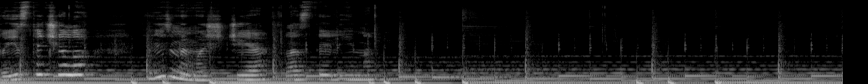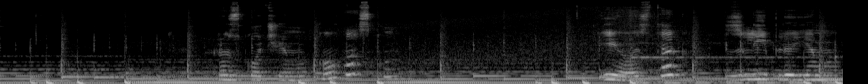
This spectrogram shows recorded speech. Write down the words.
Вистачило, візьмемо ще пластиліна. Розкочуємо ковбаску і ось так зліплюємо.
